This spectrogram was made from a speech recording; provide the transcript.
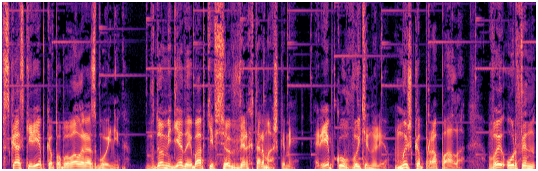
В сказке «Репка» побывал разбойник. В доме деда и бабки все вверх тормашками. Репку вытянули, мышка пропала. Вы, Урфин,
